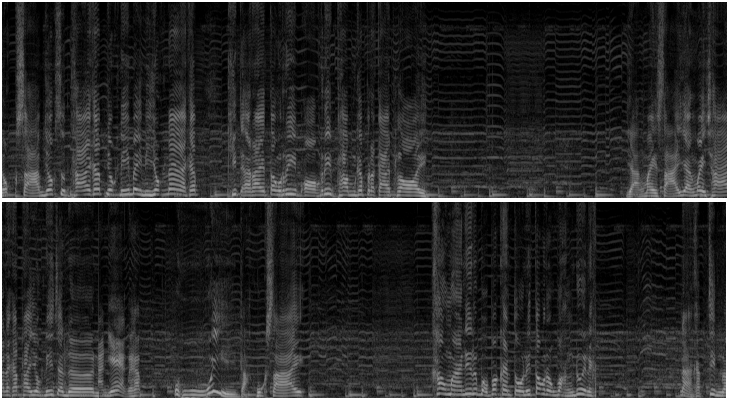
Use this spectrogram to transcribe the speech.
ยก 3 ยกสุดท้ายครับ ยกนี้ไม่มียกหน้าครับ คิดอะไรต้องรีบออกรีบทำครับประกายพลอยอ ย่างไม่สายอย่างไม่ช้านะครับถ้ายกนี้จะเดินการแยกนะครับโอ้โหยดักฮุกซ้าย เข้ามานี่ระบบป้องกันตัวนี้ต้องระวังด้วยนะครับน่ะครับจิ้มล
